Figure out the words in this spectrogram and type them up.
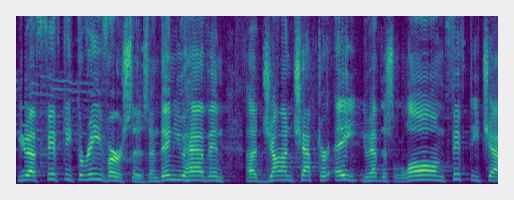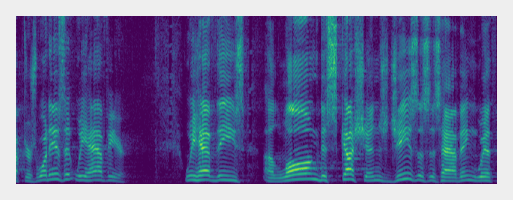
you have 53 verses. And then you have in uh, John chapter 8, you have this long 50 chapters. What is it we have here? We have these uh, long discussions Jesus is having with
